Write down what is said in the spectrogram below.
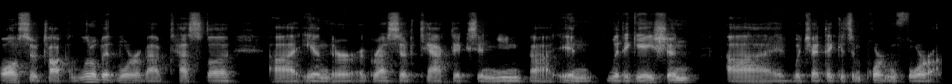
We'll also talk a little bit more about Tesla uh, and their aggressive tactics in, uh, in litigation, uh, which I think is important for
